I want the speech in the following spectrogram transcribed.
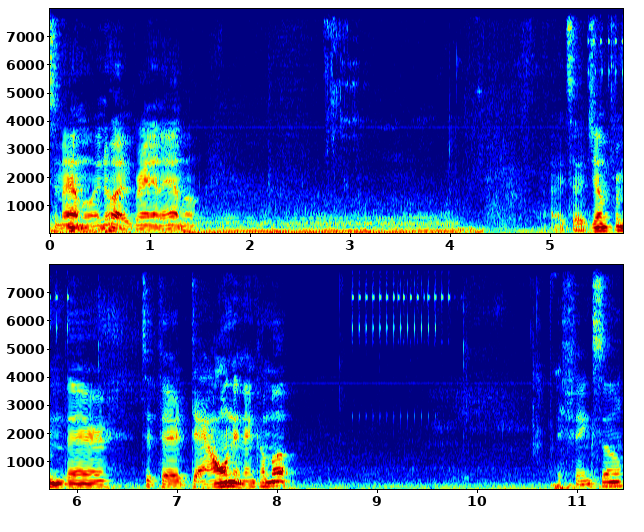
Some ammo. I know I ran ammo. Alright, so I jump from there to there, down, and then come up? I think so.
